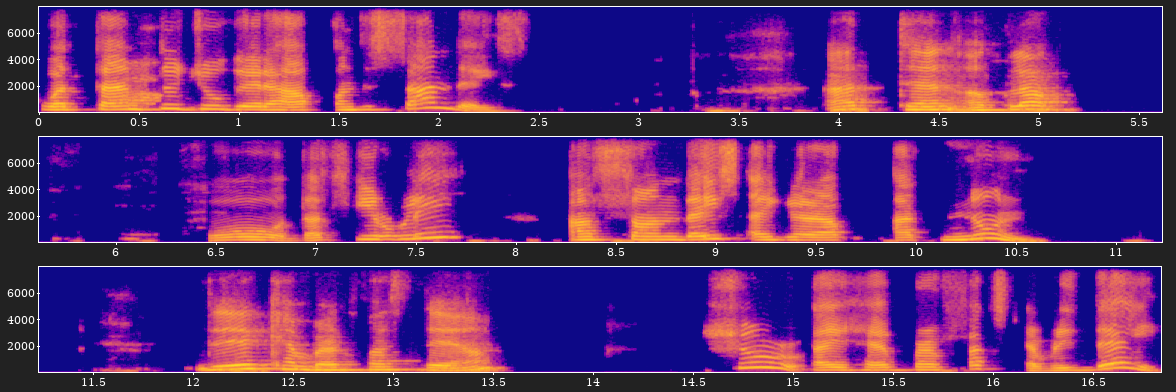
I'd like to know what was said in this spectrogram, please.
What time do you get up on the Sundays? At 10 o'clock. Oh, that's early. On Sundays, I get up at noon. Do you can breakfast there? Sure, I have breakfast every day.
